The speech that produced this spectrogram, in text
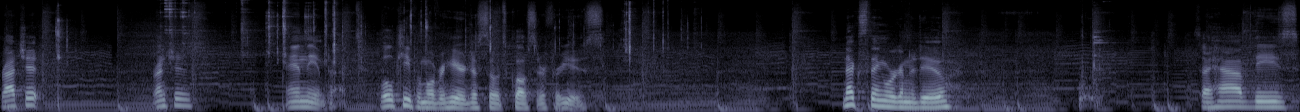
ratchet, wrenches, and the impact. We'll keep them over here just so it's closer for use. Next thing we're gonna do is I have these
